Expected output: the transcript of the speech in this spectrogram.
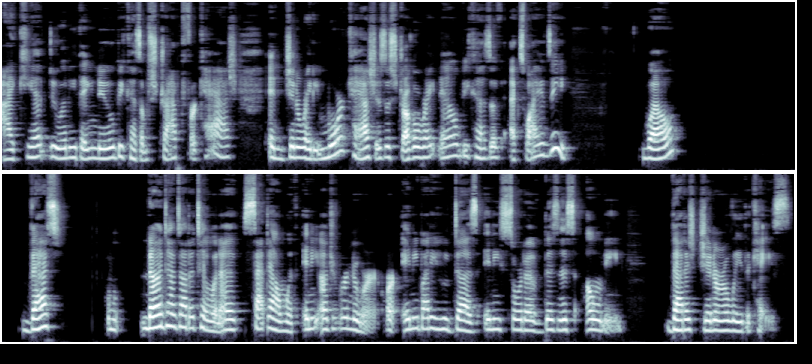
I can't do anything new because I'm strapped for cash, and generating more cash is a struggle right now because of X, Y, and Z. Well, that's nine times out of 10, when I sat down with any entrepreneur or anybody who does any sort of business owning, that is generally the case.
